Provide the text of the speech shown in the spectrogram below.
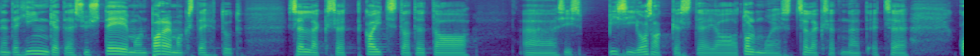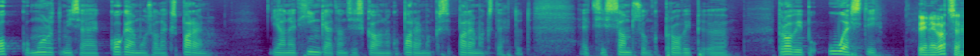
nende hingede süsteem on paremaks tehtud selleks, et kaitsta teda äh, siis pisiosakeste ja tolmu eest, selleks et need, et see kokkumurdmise kogemus oleks parem. ja need hinged on siis ka nagu paremaks, paremaks tehtud. et siis Samsung proovib, proovib uuesti teine katse.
